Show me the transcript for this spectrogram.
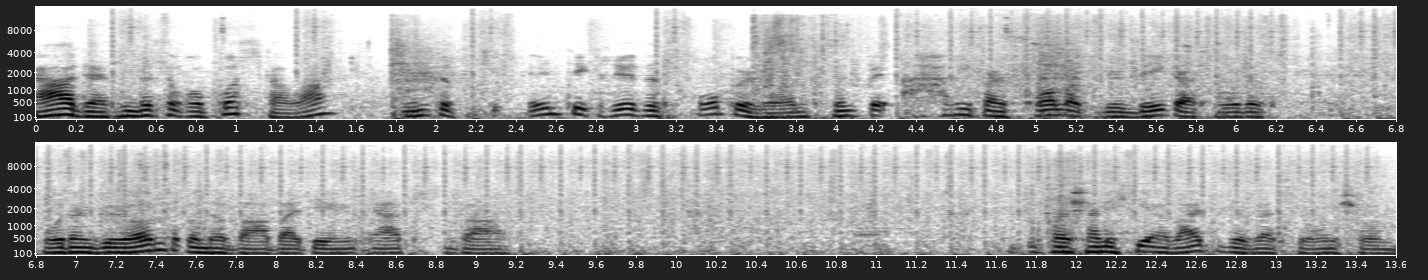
Ja, der ist ein bisschen robuster, wa? Integriertes Probehirn sind ah, wie bei Fallout New Vegas, wo das wo dann Gehirn drin war bei den Ärzten da. Das ist wahrscheinlich die erweiterte Version schon.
